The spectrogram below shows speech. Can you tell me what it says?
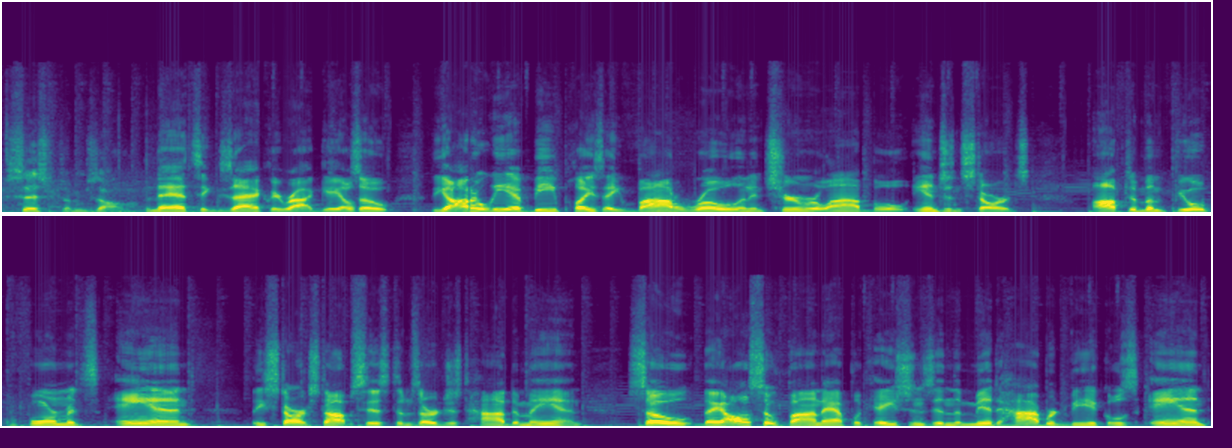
systems on them. That's exactly right, Gale. So the Auto EFB plays a vital role in ensuring reliable engine starts, optimum fuel performance, and the start-stop systems are just high demand. So they also find applications in the mid-hybrid vehicles and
